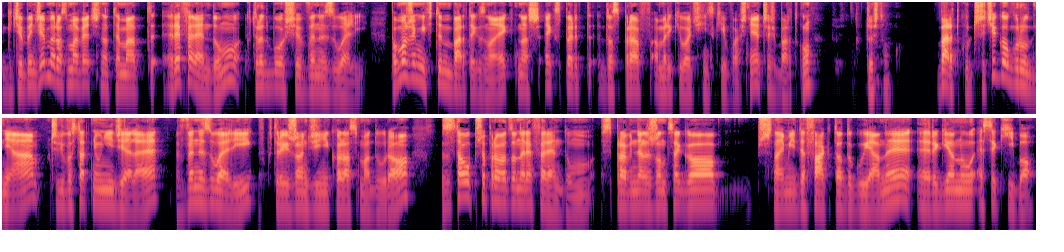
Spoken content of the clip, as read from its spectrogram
gdzie będziemy rozmawiać na temat referendum, które odbyło się w Wenezueli. Pomoże mi w tym Bartek Znojek, nasz ekspert do spraw Ameryki Łacińskiej właśnie. Cześć Bartku. Cześć Tomku. Bartku, 3 grudnia, czyli w ostatnią niedzielę, w Wenezueli, w której rządzi Nicolás Maduro, zostało przeprowadzone referendum w sprawie należącego przynajmniej de facto do Gujany, regionu Essequibo.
